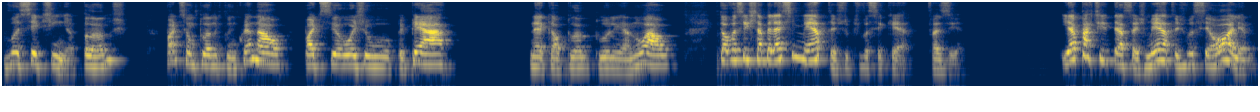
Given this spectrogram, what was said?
Você tinha planos, pode ser um plano quinquenal, pode ser hoje o PPA, né, que é o plano plurianual. Então você estabelece metas do que você quer fazer. E a partir dessas metas, você olha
